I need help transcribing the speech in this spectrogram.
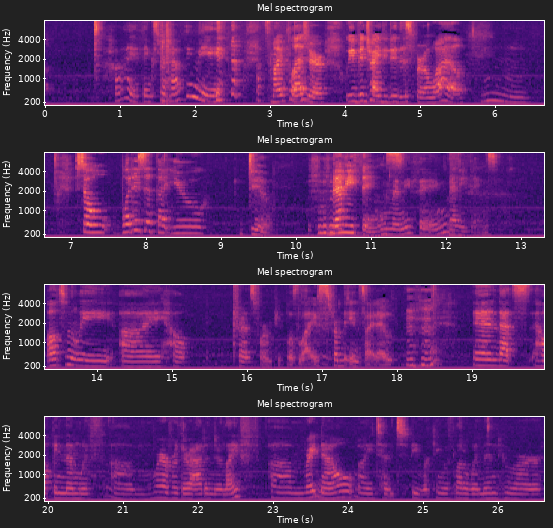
Hi, thanks for having me. it's my pleasure. We've been trying to do this for a while. Mm. So, what is it that you do? Many things. Many things. Many things. Ultimately, I help transform people's lives from the inside out. Mm-hmm. And that's helping them with um, wherever they're at in their life. Um, right now, I tend to be working with a lot of women who are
